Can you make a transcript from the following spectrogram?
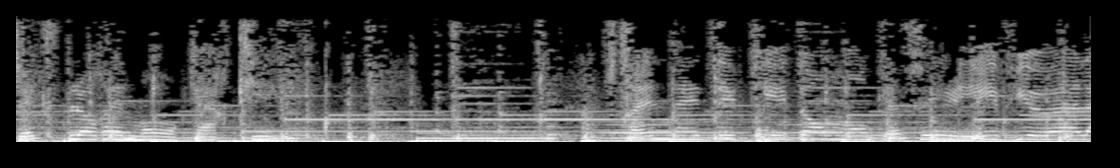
J'explorais mon quartier. Je traînais des pieds dans mon café, les vieux à la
